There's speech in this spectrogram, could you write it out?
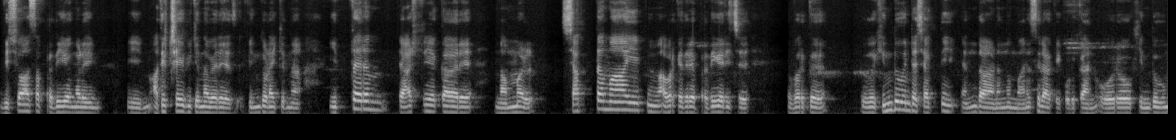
വിശ്വാസ പ്രതീകങ്ങളെയും ഈ അധിക്ഷേപിക്കുന്നവരെ പിന്തുണയ്ക്കുന്ന ഇത്തരം രാഷ്ട്രീയക്കാരെ നമ്മൾ ശക്തമായി അവർക്കെതിരെ പ്രതികരിച്ച് ഇവർക്ക് ഹിന്ദുവിന്റെ ശക്തി എന്താണെന്ന് മനസ്സിലാക്കി കൊടുക്കാൻ ഓരോ ഹിന്ദുവും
